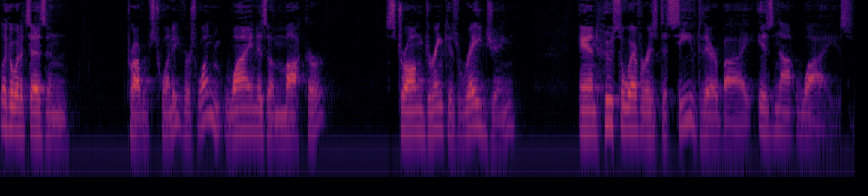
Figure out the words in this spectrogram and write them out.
Look at what it says in Proverbs 20, verse 1 Wine is a mocker, strong drink is raging and whosoever is deceived thereby is not wise.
